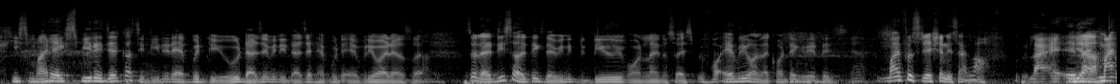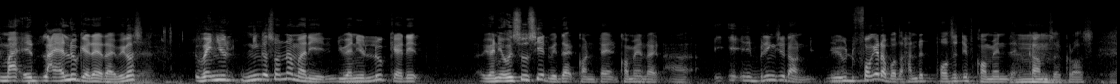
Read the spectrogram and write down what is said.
it's my experience. Just because it didn't happen to you doesn't mean it doesn't happen to everyone else. Right? So, like, these are the things that we need to deal with online. Also, as- for everyone, like content creators. my frustration is I laugh. Like, I- Yeah. like my, my like I look at it right because when you நீங்க சொன்ன மாதிரி when you look at it when you associate with that content comment right uh, it, it, brings you down. Yeah. You forget about the hundred positive comment that mm. comes across. Yeah.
